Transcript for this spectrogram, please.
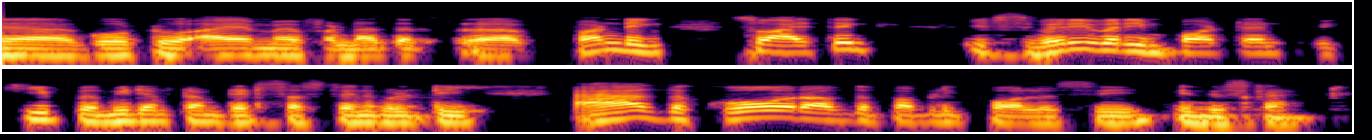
uh, go to IMF and other uh, funding. So I think it's very, very important we keep the medium term debt sustainability as the core of the public policy in this country.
